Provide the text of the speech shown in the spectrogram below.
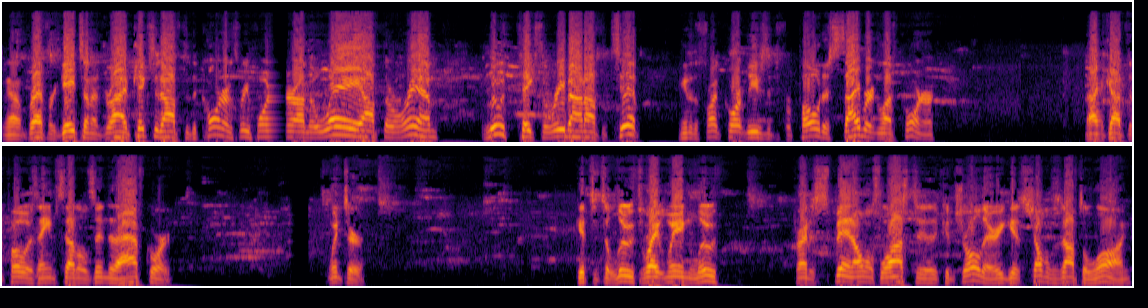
Now, Bradford Gates on a drive, kicks it off to the corner, three pointer on the way, off the rim. Luth takes the rebound off the tip into the front court, leaves it for Poe to Seibert in left corner. Back out to Poe as Ames settles into the half court. Winter gets it to Luth, right wing. Luth trying to spin, almost lost to control there. He gets shovels it off to Long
